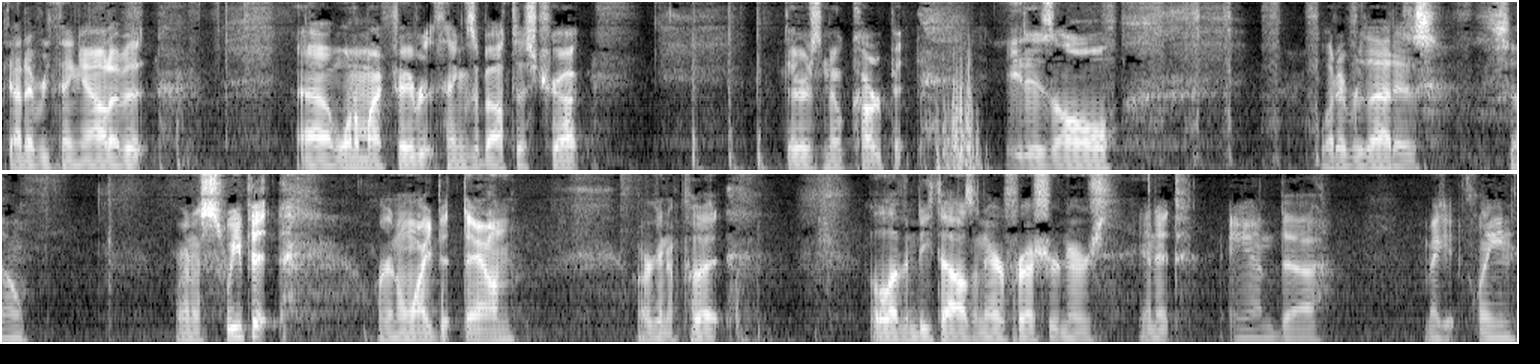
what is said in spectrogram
Got everything out of it. Uh, one of my favorite things about this truck there's no carpet. It is all whatever that is. So we're gonna sweep it, we're gonna wipe it down, we're gonna put 11,000 air fresheners in it and uh, make it clean.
